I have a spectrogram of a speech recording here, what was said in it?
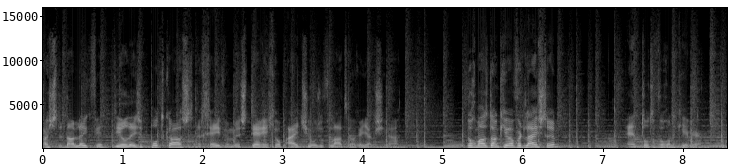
als je het nou leuk vindt, deel deze podcast. Geef hem een sterretje op iTunes of laat een reactie na. Nogmaals, dankjewel voor het luisteren. En tot de volgende keer weer.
